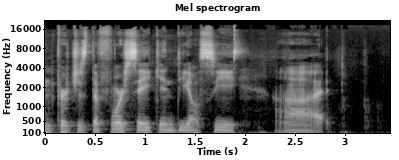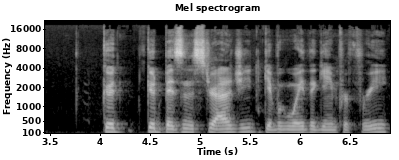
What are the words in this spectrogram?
purchase the Forsaken DLC. Uh, good good business strategy, give away the game for free,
